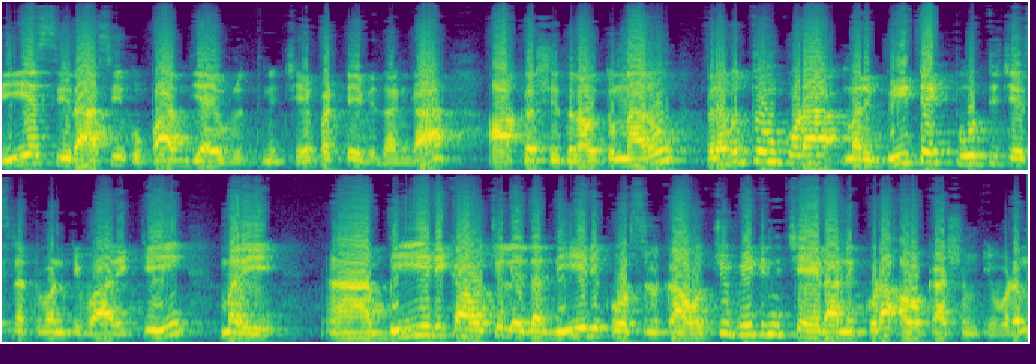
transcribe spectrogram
డిఎస్సి రాసి ఉపాధ్యాయ వృత్తిని చేపట్టే విధంగా ఆకర్షితులవుతున్నారు. ప్రభుత్వం కూడా మరి బీటెక్ పూర్తి చేసినటువంటి వారికి మరి బిఈడి కావచ్చు లేదా డిఈడి కోర్సులు కావచ్చు వీటిని చేయడానికి కూడా అవకాశం ఇవ్వడం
